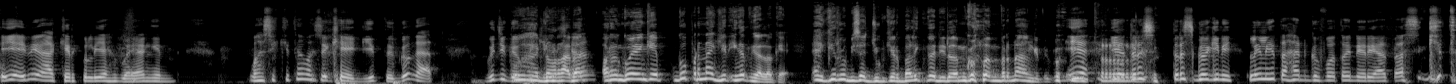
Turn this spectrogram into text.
iya ini akhir kuliah bayangin. Masih kita masih kayak gitu. Gue nggak gue juga Wah norak sekarang, banget. Orang gue yang kayak gue pernah Gir inget gak lo kayak eh Gir lu bisa jungkir balik gak di dalam kolam berenang gitu. Gua Iya, pinter iya terus terus gue gini, Lili tahan gue fotoin dari atas gitu.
